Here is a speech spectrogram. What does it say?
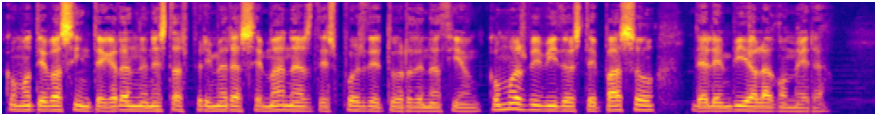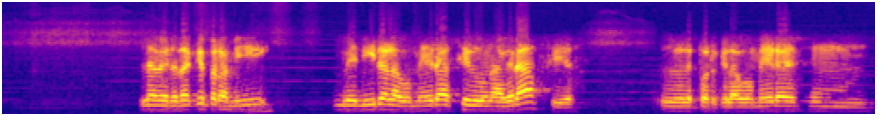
cómo te vas integrando en estas primeras semanas después de tu ordenación. ¿Cómo has vivido este paso del envío a La Gomera? La verdad que para mí venir a La Gomera ha sido una gracia, porque La Gomera es un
